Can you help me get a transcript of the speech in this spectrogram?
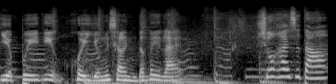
也不一定会影响你的未来。”熊孩子答。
